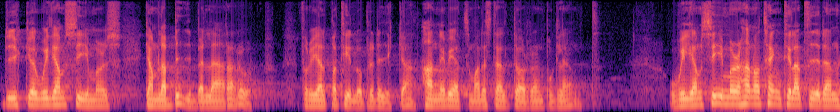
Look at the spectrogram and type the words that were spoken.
dyker William Seymours gamla bibellärare upp för att hjälpa till att predika. Han ni vet som hade ställt dörren på glänt. Och William Seymour han har tänkt hela tiden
